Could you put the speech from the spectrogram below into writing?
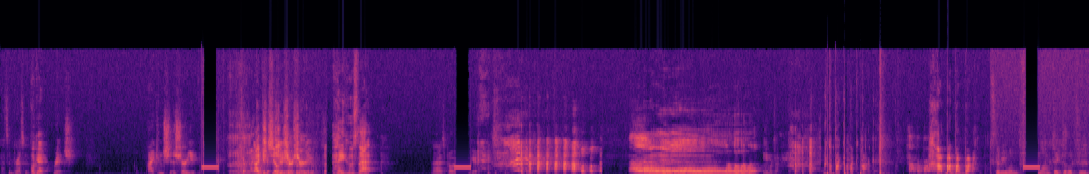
That's impressive. Okay. Rich. I can sh- assure you. I can chill you. Sure, sure, you. Hey, who's that? That's probably Gary. One more time. It's gonna be one long take to look through.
